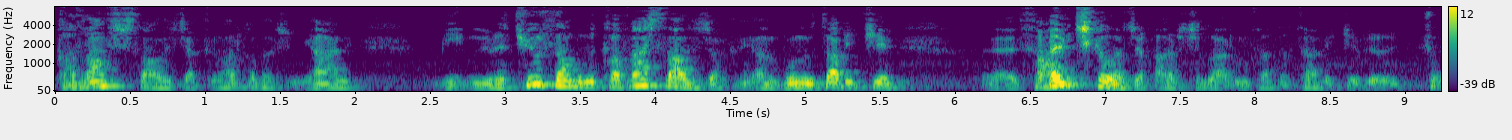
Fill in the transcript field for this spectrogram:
kazanç sağlayacaksın arkadaşım. Yani üretiyorsan bunu kazanç sağlayacaksın. Yani bunu tabii ki e, sahip çıkılacak arıcılarımıza da tabii ki. Bir, çok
